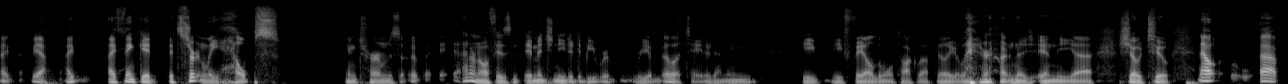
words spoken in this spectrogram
I, yeah, I I think it it certainly helps in terms. Of, I don't know if his image needed to be re- rehabilitated. I mean, he he failed, and we'll talk about failure later on in the in the uh, show too. Now, uh,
